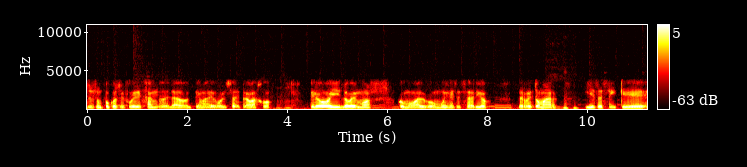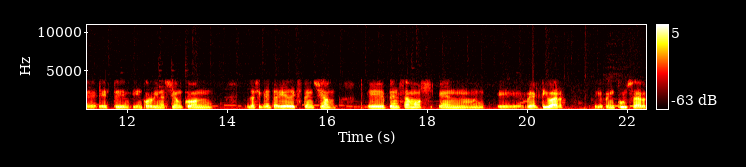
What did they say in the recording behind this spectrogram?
Entonces un poco se fue dejando de lado el tema de bolsa de trabajo, pero hoy lo vemos como algo muy necesario de retomar y es así que este, en coordinación con la Secretaría de Extensión eh, pensamos en eh, reactivar y reimpulsar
